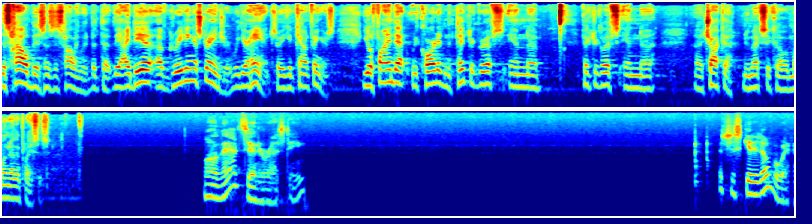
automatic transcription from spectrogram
This how business is Hollywood, but the, the idea of greeting a stranger with your hand so you could count fingers. You'll find that recorded in the pictoglyphs in, uh, pictoglyphs in uh, uh, Chaco, New Mexico, among other places. Well, that's interesting. Let's just get it over with.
